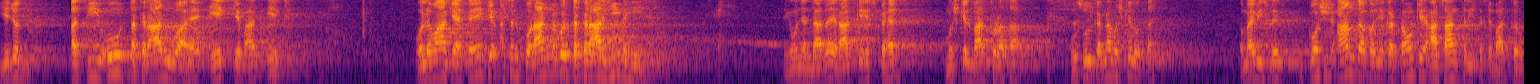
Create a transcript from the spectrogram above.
ये जो अतीऊ तकरार हुआ है, एक के बाद एक। उलमा कहते हैं कि असल कुरान में कोई तकरार ही नहीं है। लेकिन मुझे अंदाज़ा है, रात के इस पहर मुश्किल बात थोड़ा सा वसूल करना मुश्किल होता है। और मैं भी इसलिए कोशिश आमतौर पर यह करता हूँ कि आसान तरीके से बात करूँ,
